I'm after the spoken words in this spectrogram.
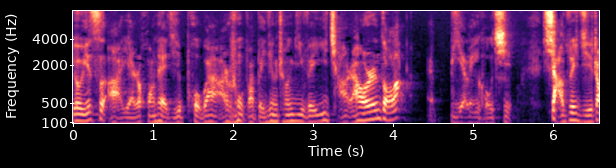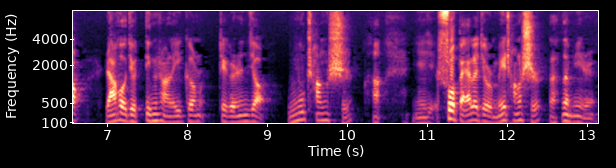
有一次啊，也是皇太极破关而入，把北京城一围一抢，然后人走了，哎，憋了一口气，下罪己诏，然后就盯上了一哥们儿，这个人叫。吴昌识啊，你说白了就是没常识啊，这么一人，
